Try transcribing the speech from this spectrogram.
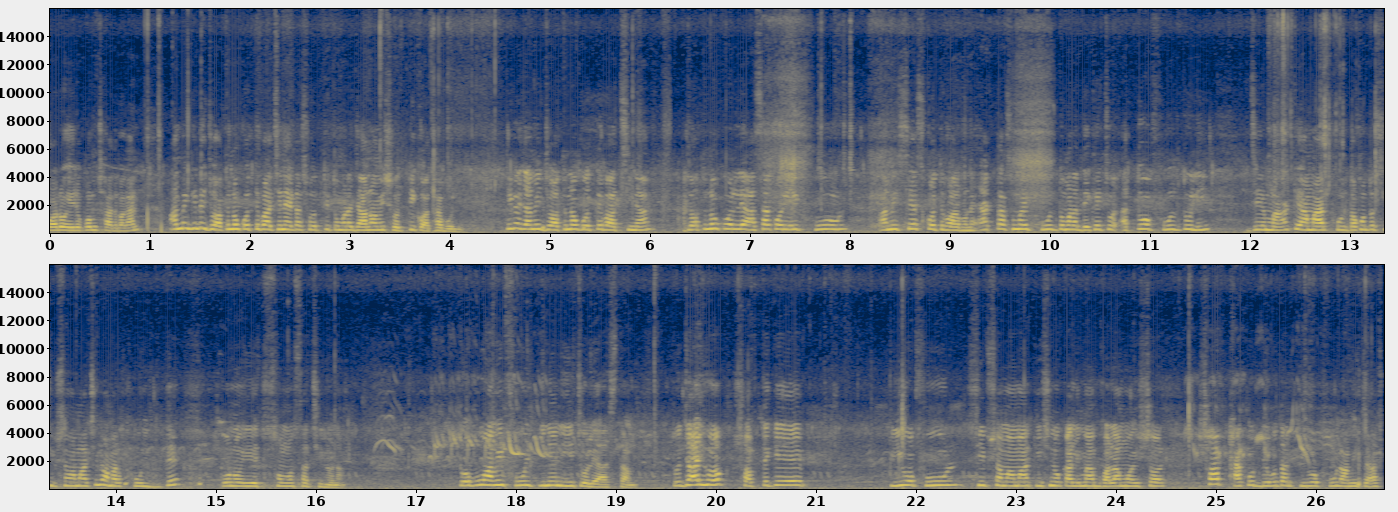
করো, এরকম ছাদ বাগান, আমি কিন্তু যত্ন করতে পারছি না, এটা সত্যি তোমরা জানো, আমি সত্যি কথা বলি। ঠিক আছে, আমি যত্ন করতে পারছি না। যত্ন করলে আশা করি এই ফুল আমি শেষ করতে পারব না। একটা সময় ফুল তোমরা দেখেছ, এত ফুল তুলি যে মাকে আমার ফুল, তখন তো শিবশ্যামা মা ছিল, আমার ফুল দিতে কোনো ইয়ে সমস্যা ছিল না। তবু আমি ফুল কিনে নিয়ে চলে আসতাম। তো যাই হোক সব থেকে প্রিয় ফুল শিবশ্যামা মা কৃষ্ণ কালীমা, ভোলা মহেশ্বর, সব ঠাকুর দেবতার প্রিয় ফুল আমি চাষ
